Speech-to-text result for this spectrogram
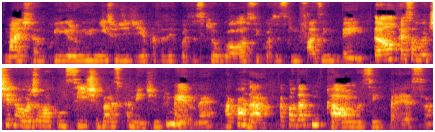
mais tranquilo e um início de dia para fazer coisas que eu gosto e coisas que me fazem bem. Então, essa rotina hoje ela consiste basicamente em primeiro, né, acordar, acordar com calma, sem pressa,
